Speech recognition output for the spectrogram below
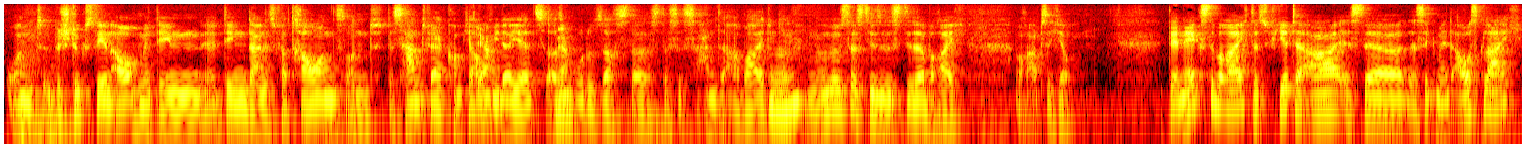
und bestückst den auch mit den äh, Dingen deines Vertrauens und das Handwerk kommt ja auch ja. wieder jetzt, also ja. wo du sagst, das, das ist Handarbeit. Mhm. Und das ist dieses, dieser Bereich auch Absicherung. Der nächste Bereich, das vierte A, ist der, das Segment Ausgleich.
